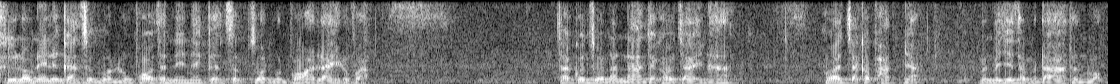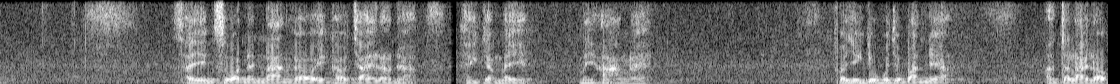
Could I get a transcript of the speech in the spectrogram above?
คือเราเน้นเรื่องการสวดมนต์หลวงพ่อท่านเน้นให้เกินสวดมนต์พ่ออะไรรู้ป่ะถ้าคนสวดนานๆจะเข้าใจนะ ว่าจักรพรรดิเนี่ย มันไม่ใช่ธรรมดาท่านบอก ถ้าเองสวดนานๆก็เองเข้าใจแล้วเนี่ยเองจะไม่ไม่ห่างเลย เพราะยิ่งยุคปัจจุบันเนี่ย อันตรายรอบ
